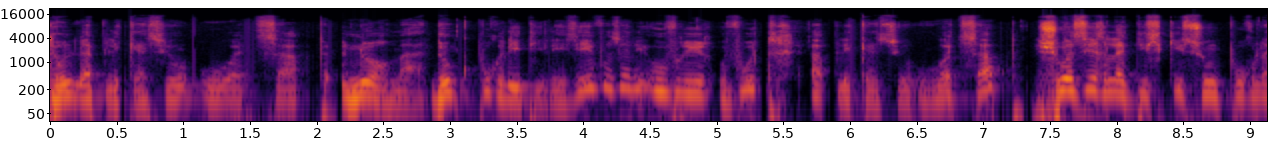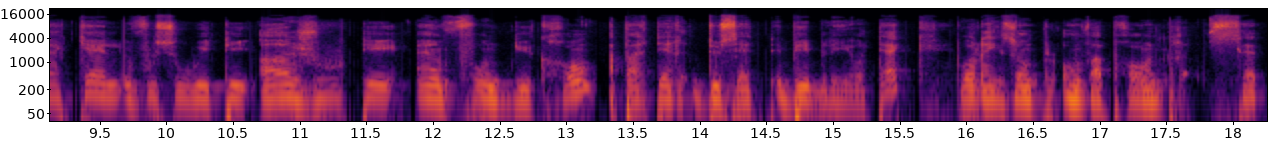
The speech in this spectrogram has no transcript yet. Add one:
dans l'application WhatsApp normale. Donc pour l'utiliser, vous allez ouvrir votre application WhatsApp, choisir la discussion pour laquelle vous souhaitez ajouter un fond d'écran à partir de cette bibliothèque. Par exemple, on va prendre cette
